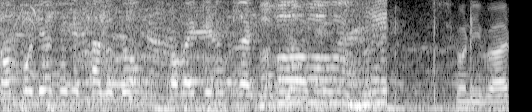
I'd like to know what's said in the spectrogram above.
কম্বোডিয়া থেকে স্বাগতম। সবাইকে নতুন এক শনিবার।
